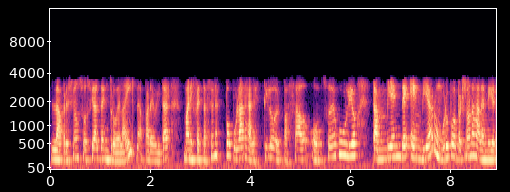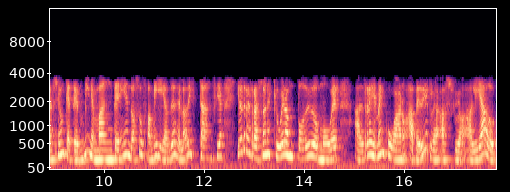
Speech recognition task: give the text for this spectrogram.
la presión social dentro de la isla para evitar manifestaciones populares al estilo del pasado 11 de julio, también de enviar un grupo de personas a la emigración que termine manteniendo a sus familias desde la distancia y otras razones que hubieran podido mover al régimen cubano a pedirle a su aliado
